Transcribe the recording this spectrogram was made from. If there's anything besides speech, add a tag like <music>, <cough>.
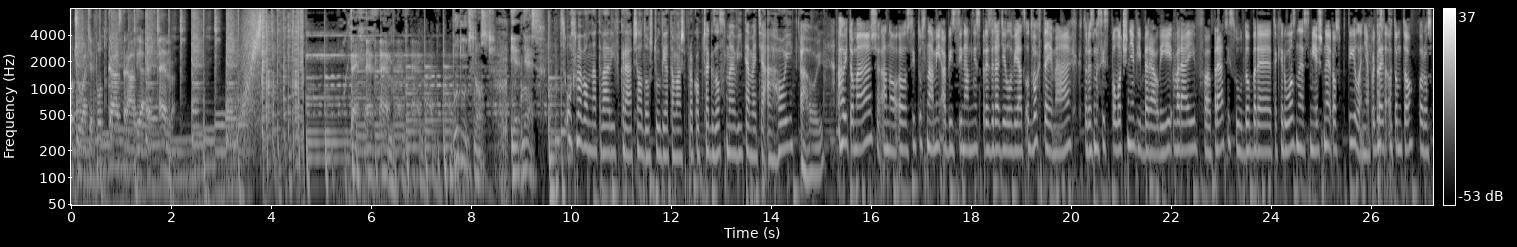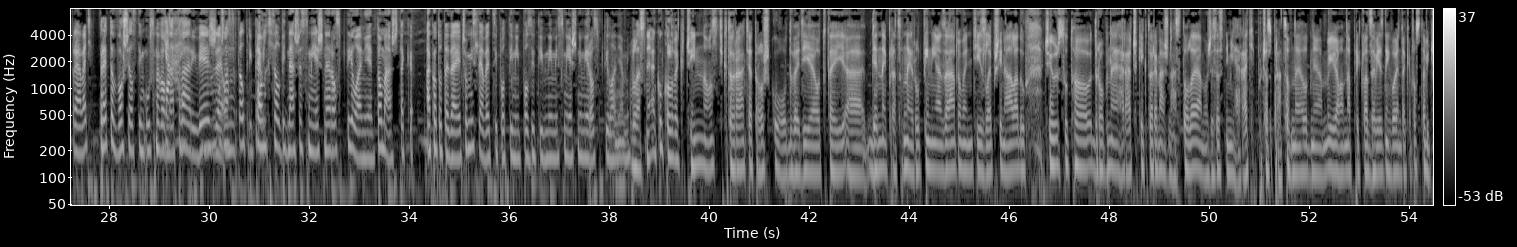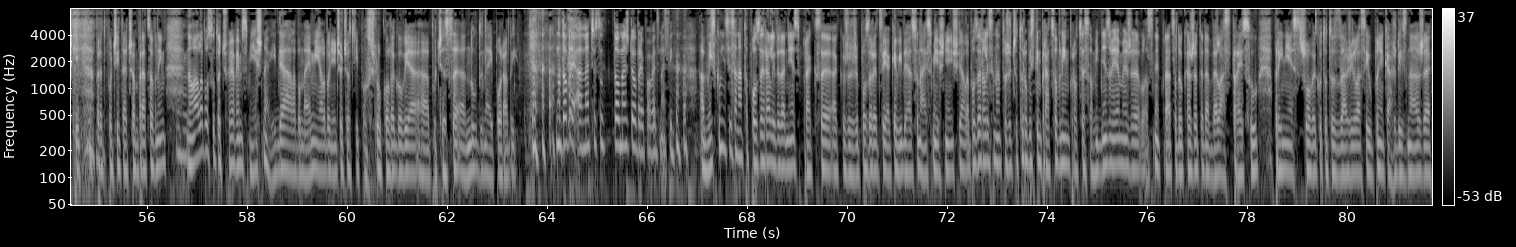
Počúvate podcast Rádia FM. Tech FM. Budúcnosť je dnes. S úsmevom na tvári vkráčal do štúdia Tomáš Prokopčak z Osme. Vítame ťa, ahoj. Ahoj. Ahoj Tomáš, áno, e, si tu s nami, aby si nám dnes prezradil viac o dvoch témach, ktoré sme si spoločne vyberali. Vraj v práci sú dobré také rôzne smiešné rozptýlenia. Poďme Preto... sa o tomto porozprávať. Preto vošiel s tým úsmevom Jaj. na tvári, vieš, Mhm, že on, chcel pripraviť. on chcel byť naše smiešné rozptýlenie. Tomáš, tak ako to teda je? Čo myslia veci pod tými pozitívnymi smiešnými rozptýleniami? Vlastne akúkoľvek činnosť, ktorá ťa trošku odvedie od tej uh, dennej pracovnej rutiny a zároveň ti zlepší náladu, či už sú to drobné hračky, ktoré máš na stole a môže sa s nimi hrať počas pracovného dňa. Ja mám napríklad za Hviezdnych vojen také postavičky <laughs> pred počítačom pracovným. No alebo sú to, čo ja viem, smiešné videá alebo mémy alebo niečo, čo ti pošlu kolegovia počas uh, nudnej porady. <laughs> No dobre, a na čo sú Tomáš dobre, povedzme si. <laughs> A výskumníci sa na to pozerali, teda nie z praxe, akože, že pozrieť si, aké videá sú najsmiešnejšie, ale pozerali sa na to, že čo to robí s tým pracovným procesom. My dnes vieme, že vlastne práca dokáže teda veľa stresu priniesť človeku, toto zažil asi úplne každý z nás, že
